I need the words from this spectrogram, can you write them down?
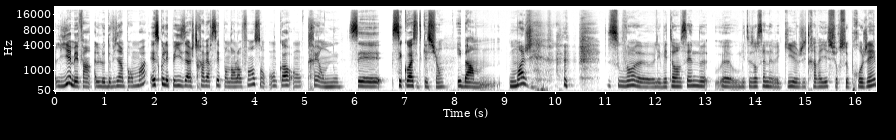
liée, mais enfin, elle le devient pour moi, est-ce que les paysages traversés pendant l'enfance sont encore ancrés en nous? C'est quoi cette question? Eh ben, moi, j'ai... souvent euh, les metteurs en scène euh, ou metteuses en scène avec qui euh, j'ai travaillé sur ce projet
